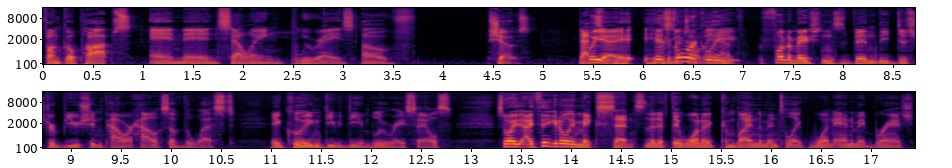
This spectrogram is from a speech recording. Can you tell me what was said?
Funko Pops and then selling Blu-rays of shows. That's But yeah, hi- pretty much all they historically. Funimation's been the distribution powerhouse of the West, including DVD and Blu-ray sales. So I, I think it only makes sense that if they want to combine them into like one anime branch,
